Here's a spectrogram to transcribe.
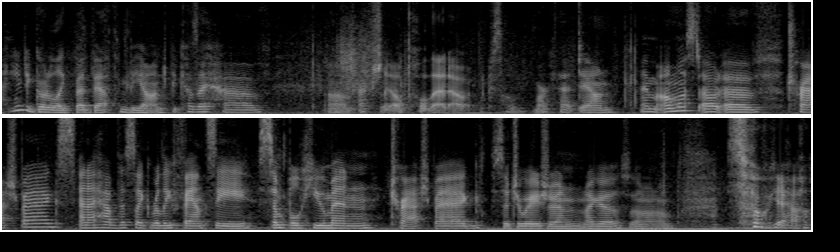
I need to go to like Bed Bath & Beyond because I have um, actually, I'll pull that out because I'll mark that down. I'm almost out of trash bags and I have this like really fancy simplehuman trash bag situation, I guess. I don't know. So yeah,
